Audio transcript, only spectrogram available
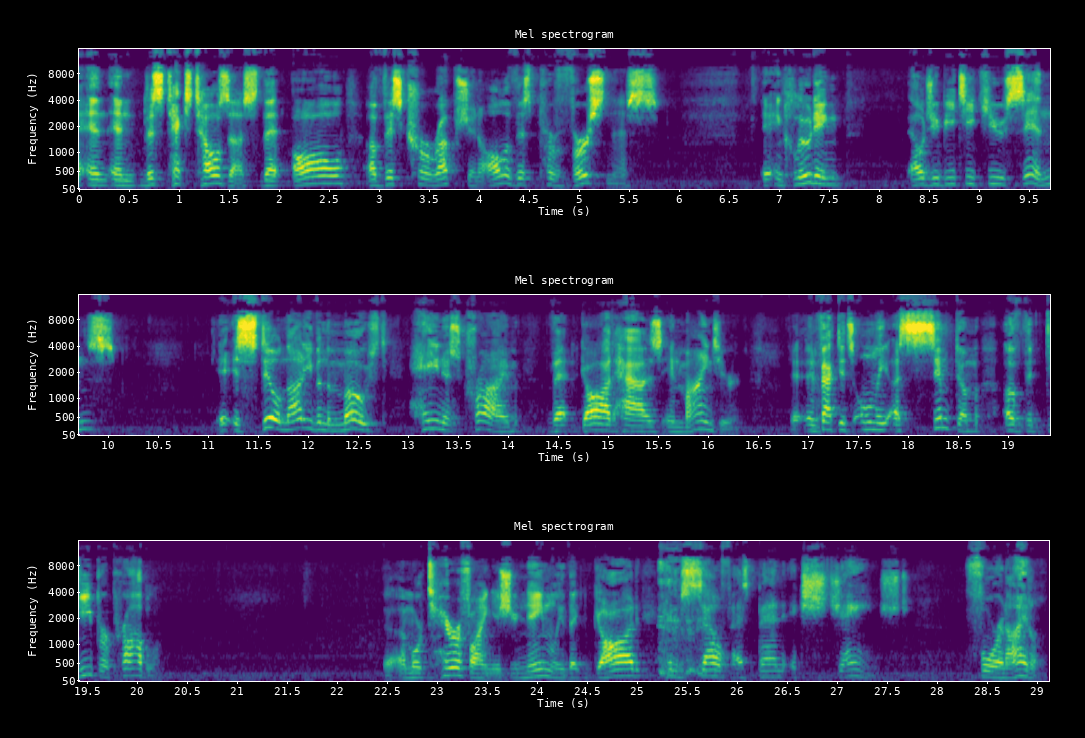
And, and this text tells us that all of this corruption, all of this perverseness, including LGBTQ sins, is still not even the most heinous crime that God has in mind here. In fact, it's only a symptom of the deeper problem. A more terrifying issue, namely that God Himself has been exchanged for an idol.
